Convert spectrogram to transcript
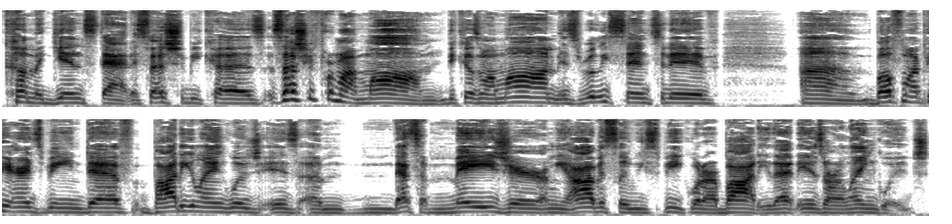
come against that, especially because, especially for my mom, because my mom is really sensitive. Um, both my parents being deaf, body language is um that's a major. I mean, obviously we speak with our body. That is our language.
